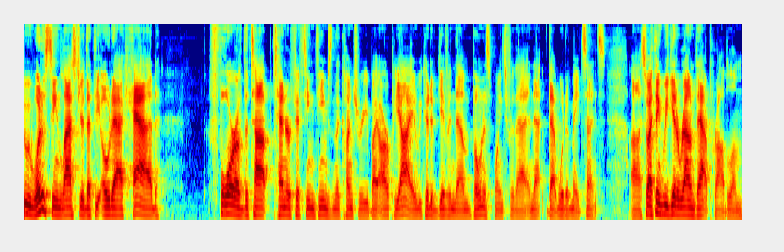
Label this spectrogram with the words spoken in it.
we would have seen last year that the ODAC had four of the top 10 or 15 teams in the country by RPI, and we could have given them bonus points for that, and that, that would have made sense. Uh, so I think we get around that problem.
